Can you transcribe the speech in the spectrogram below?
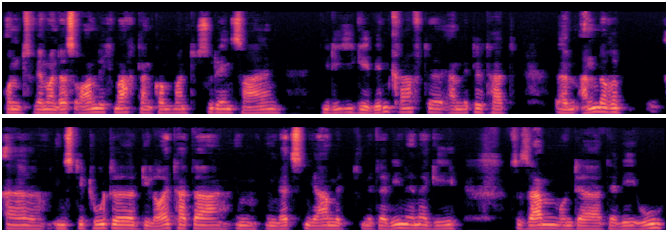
Und wenn man das ordentlich macht, dann kommt man zu den Zahlen, die die IG Windkraft äh, ermittelt hat. Ähm, andere äh, Institute, die Leute hat da im, im, letzten Jahr mit, mit der Wien Energie zusammen und der, der WU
